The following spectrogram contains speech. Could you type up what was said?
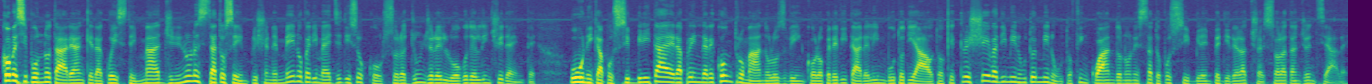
Come si può notare anche da queste immagini, non è stato semplice nemmeno per i mezzi di soccorso raggiungere il luogo dell'incidente. Unica possibilità era prendere contromano lo svincolo per evitare l'imbuto di auto che cresceva di minuto in minuto fin quando non è stato possibile impedire l'accesso alla tangenziale.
